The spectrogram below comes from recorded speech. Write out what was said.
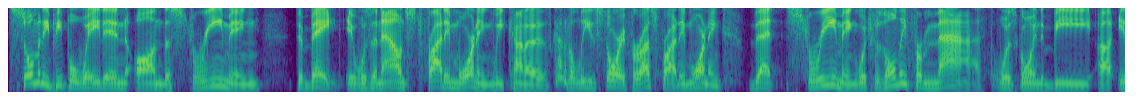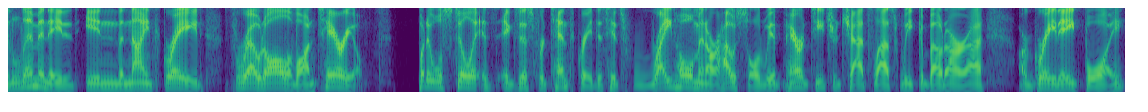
So many people weighed in on the streaming debate. It was announced Friday morning. We kind of it's kind of a lead story for us Friday morning that streaming, which was only for math, was going to be uh, eliminated in the ninth grade throughout all of Ontario but it will still exist for 10th grade. This hits right home in our household. We had parent teacher chats last week about our uh, our grade 8 boy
